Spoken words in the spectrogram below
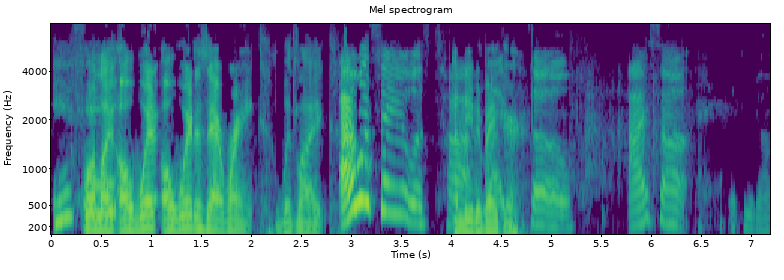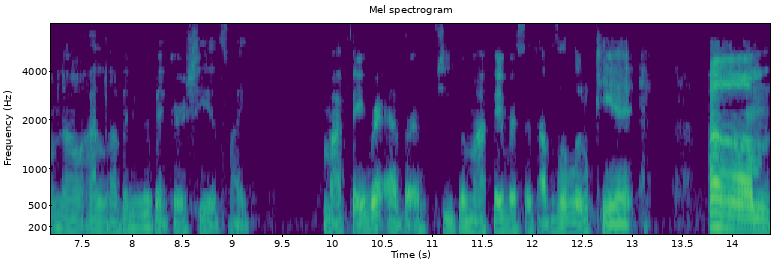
Is Or it? like or where or where does that rank with like I would say it was top. Anita like, Baker? so I saw. If you don't know, I love Anita Baker. She is like my favorite ever. She's been my favorite since I was a little kid. Um,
